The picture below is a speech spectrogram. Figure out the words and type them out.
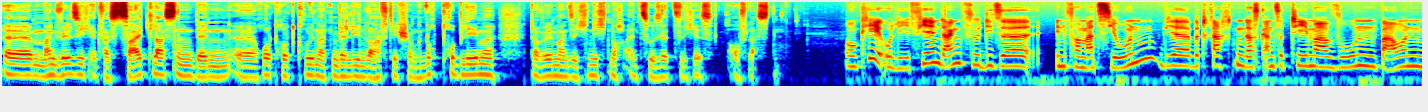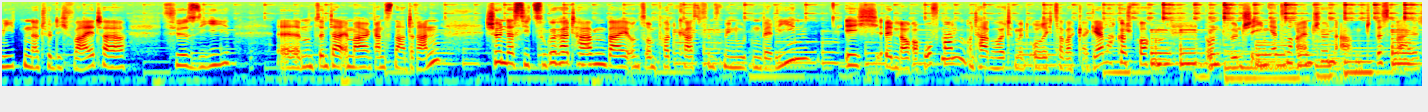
Äh, man will sich etwas Zeit lassen, denn äh, Rot-Rot-Grün hat in Berlin wahrhaftig schon genug Probleme. Da will man sich nicht noch ein zusätzliches auflasten. Okay, Uli, vielen Dank für diese Informationen. Wir betrachten das ganze Thema Wohnen, Bauen, Mieten natürlich weiter für Sie äh, und sind da immer ganz nah dran. Schön, dass Sie zugehört haben bei unserem Podcast 5 Minuten Berlin. Ich bin Laura Hofmann und habe heute mit Ulrich Zawadka-Gerlach gesprochen und wünsche Ihnen jetzt noch einen schönen Abend. Bis bald.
